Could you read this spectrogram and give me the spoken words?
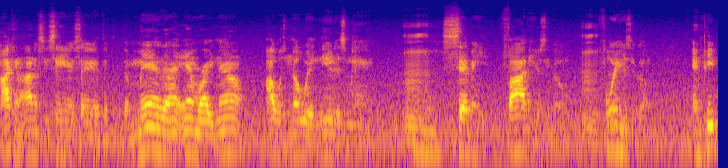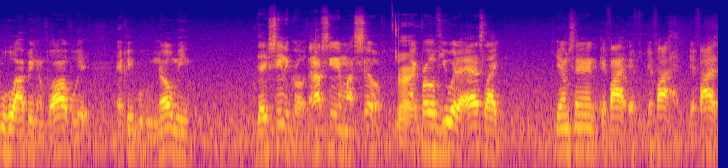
I can honestly sit here and say that the, the man that I am right now, I was nowhere near this man Mm. seven, five years ago, Mm. four years ago, and people who I've been involved with, and people who know me, they've seen the growth, and I've seen it myself. Right. Like, bro, if you were to ask, like, You know what I'm saying? If I if, if I if I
